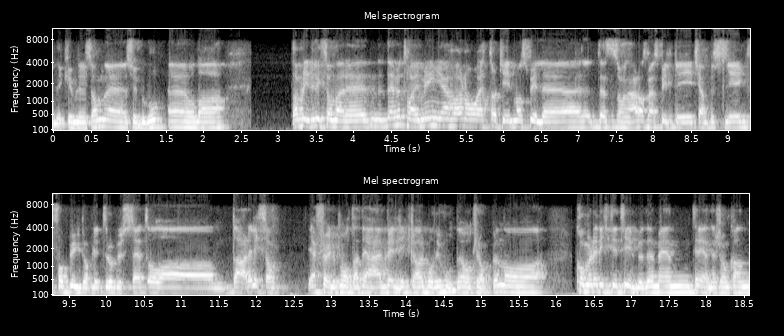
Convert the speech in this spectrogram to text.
unikum, liksom. Supergod. Og da da blir det liksom der, det med timing. Jeg har nå ett år til med å spille den sesongen her, da, som jeg spilte i Champions League. Få bygd opp litt robusthet, og da, da er det liksom Jeg føler på en måte at jeg er veldig klar både i hodet og kroppen. Og kommer det riktige tilbudet med en trener som kan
